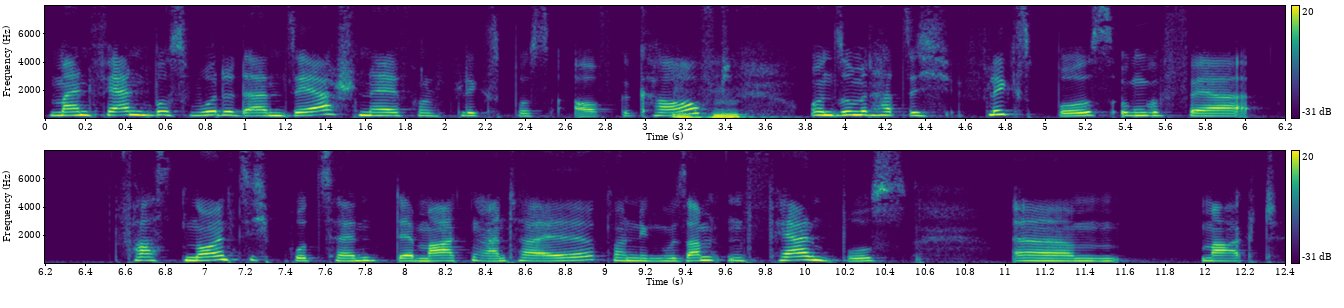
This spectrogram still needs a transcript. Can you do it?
Mein Fernbus wurde dann sehr schnell von Flixbus aufgekauft mhm. und somit hat sich Flixbus ungefähr fast 90 Prozent der Markenanteile von dem gesamten Fernbus ähm, Markt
